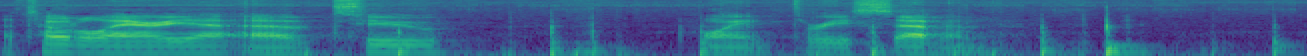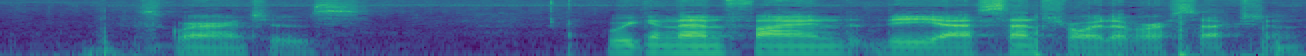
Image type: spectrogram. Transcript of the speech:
a total area of 2.37 square inches. We can then find the uh, centroid of our section.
